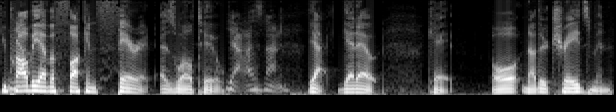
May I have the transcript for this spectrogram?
You probably have a fucking ferret as well too. Yeah, that's done. Yeah, get out. Okay. Oh, another tradesman.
